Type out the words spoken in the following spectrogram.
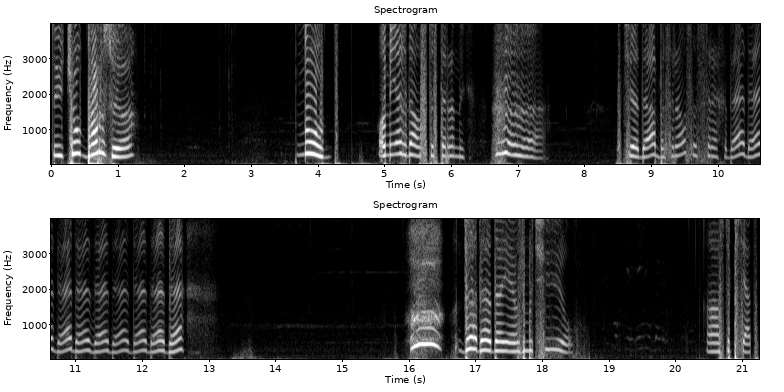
Ты чё, борзый, а? Ну, он меня ждал с той стороны. Че, да, обосрался от страха? Да, да, да, да, да, да, да, да, да. Да, да, да, я его замочил. А, 150.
